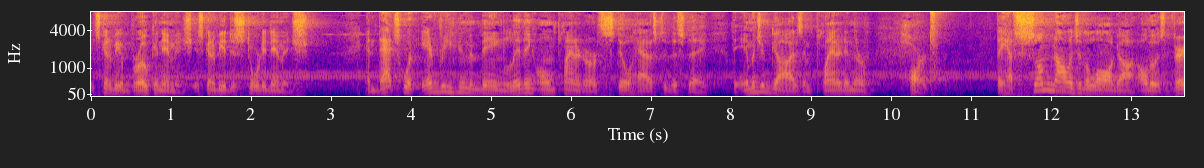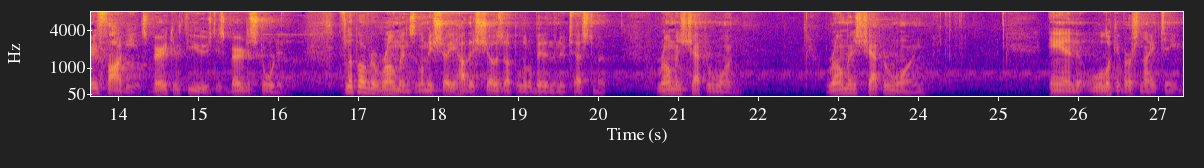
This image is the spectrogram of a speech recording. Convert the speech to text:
It's going to be a broken image, it's going to be a distorted image. And that's what every human being living on planet Earth still has to this day. The image of God is implanted in their heart. They have some knowledge of the law of God, although it's very foggy, it's very confused, it's very distorted. Flip over to Romans and let me show you how this shows up a little bit in the New Testament. Romans chapter 1. Romans chapter 1, and we'll look at verse 19.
